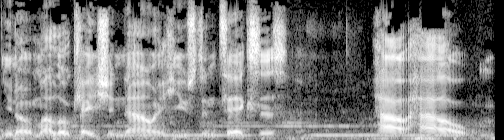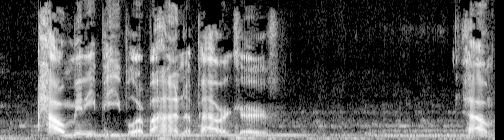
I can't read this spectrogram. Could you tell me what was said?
you know, my location now in Houston, Texas, how how how many people are behind the power curve. How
